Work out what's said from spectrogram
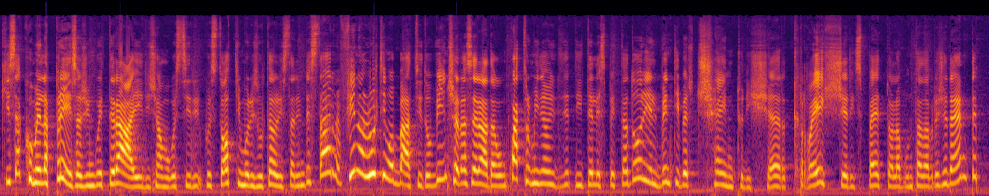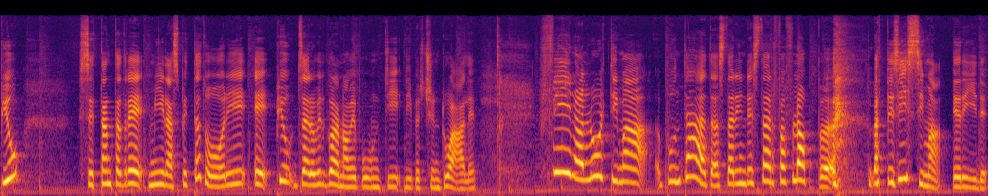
Chissà come l'ha presa Cinguetterai, diciamo, questo ottimo risultato di Star in the Star. Fino all'ultimo battito vince la serata con 4 milioni di, di telespettatori e il 20% di share cresce rispetto alla puntata precedente, più 73.000 spettatori e più 0,9 punti di percentuale. Fino all'ultima puntata, Star in the Star fa flop, l'attesissima e ride.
